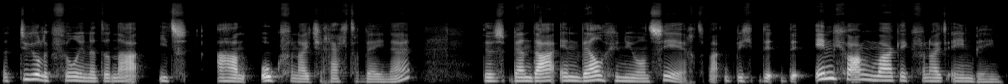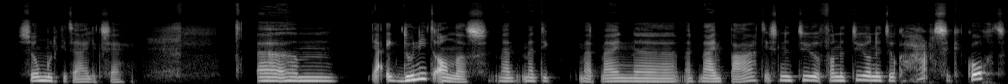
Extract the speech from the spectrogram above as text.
natuurlijk vul je het daarna iets aan, ook vanuit je rechterbeen. Hè? Dus ben daarin wel genuanceerd. Maar de, de ingang maak ik vanuit één been. Zo moet ik het eigenlijk zeggen. Ehm, ja, ik doe niet anders met, met, die, met, mijn, uh, met mijn paard. is natuur, van nature natuurlijk hartstikke kort.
